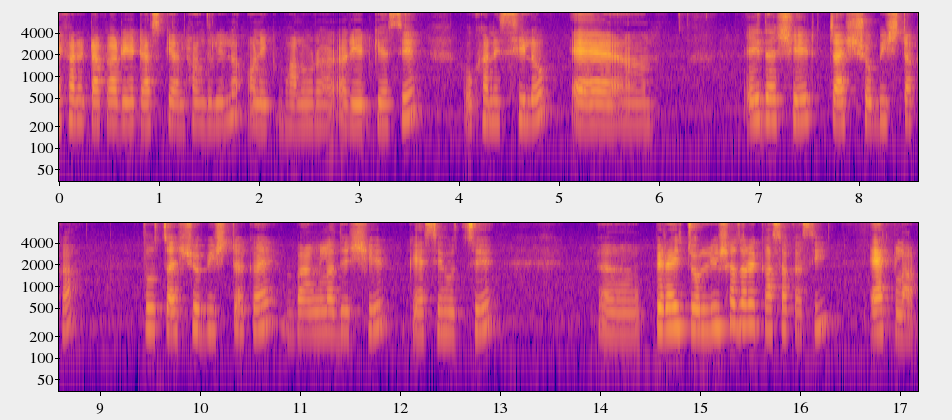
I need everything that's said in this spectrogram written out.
এখানে টাকা রেট আজকে আলহামদুলিল্লাহ অনেক ভালো রেট গেছে। ওখানে ছিল এই দেশের চারশো বিশ টাকা। তো চারশো বিশ টাকায় বাংলাদেশের গেছে হচ্ছে প্রায় চল্লিশ হাজারের কাছাকাছি এক লাখ।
